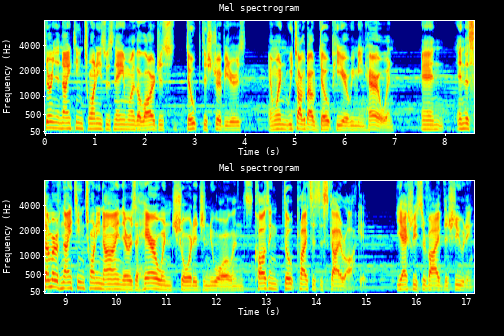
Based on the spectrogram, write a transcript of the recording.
during the 1920s was named one of the largest dope distributors. And when we talk about dope here, we mean heroin. And in the summer of 1929, there was a heroin shortage in New Orleans, causing dope prices to skyrocket. He actually survived the shooting.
